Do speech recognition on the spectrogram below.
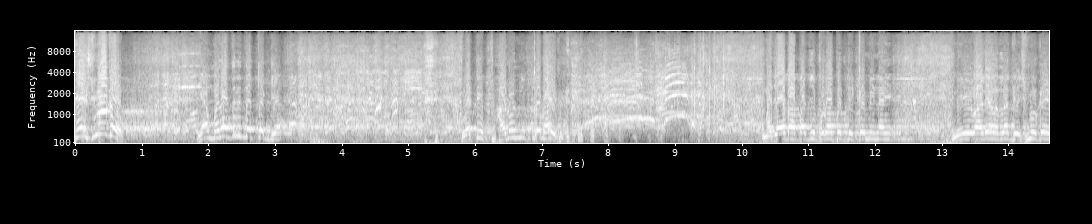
देशमुख हो. या मला तरी दत्तक घ्या. वटी फाडून निघतो बाहेर. माझ्या बापाची पुरापट्टी कमी नाही. मी वाड्यावरला देशमुख आहे.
